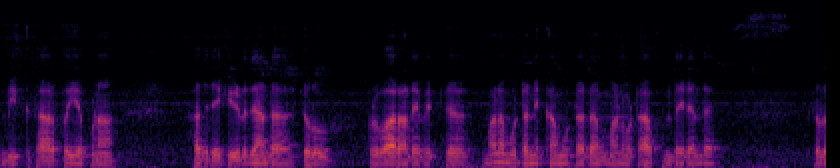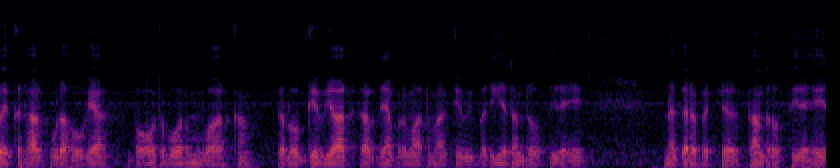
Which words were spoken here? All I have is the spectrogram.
ਵੀ ਇੱਕ ਸਾਲ ਭਾਈ ਆਪਣਾ ਹੱਸਦੇ ਖੇਡਦੇ ਆਂਦਾ ਚਲੋ ਪਰਿਵਾਰਾਂ ਦੇ ਵਿੱਚ ਮਾੜਾ ਮੋਟਾ ਨਿੱਕਾ ਮੋਟਾ ਤਾਂ ਮਨ ਮੁਟਾਪ ਹੁੰਦਾ ਹੀ ਰਹਿੰਦਾ। ਚਲੋ ਇੱਕ ਸਾਲ ਪੂਰਾ ਹੋ ਗਿਆ, ਬਹੁਤ ਬਹੁਤ ਮੁਬਾਰਕਾਂ। ਚਲੋ ਅੱਗੇ ਵੀ ਆਸ ਕਰਦੇ ਹਾਂ ਪ੍ਰਮਾਤਮਾ ਅੱਗੇ ਵੀ ਵਧੀਆ ਤੰਦਰੁਸਤੀ ਰਹੇ, ਨਗਰ ਵਿੱਚ ਤੰਦਰੁਸਤੀ ਰਹੇ।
